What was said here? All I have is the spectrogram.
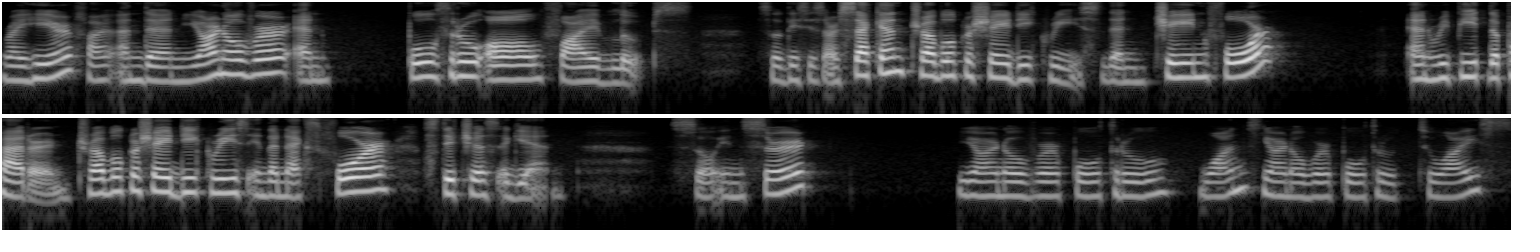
Right here five, and then yarn over and pull through all five loops so this is our second treble crochet decrease. Then chain 4 and repeat the pattern. Treble crochet decrease in the next 4 stitches again. So insert, yarn over, pull through once, yarn over, pull through twice.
